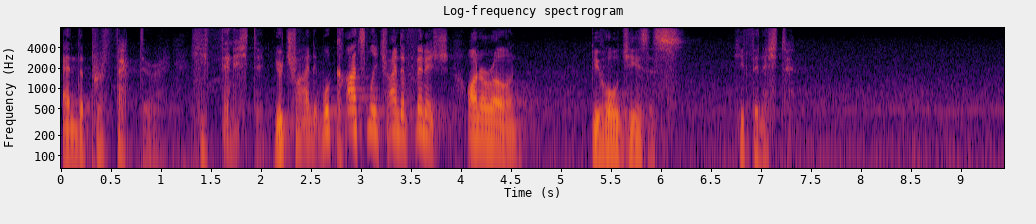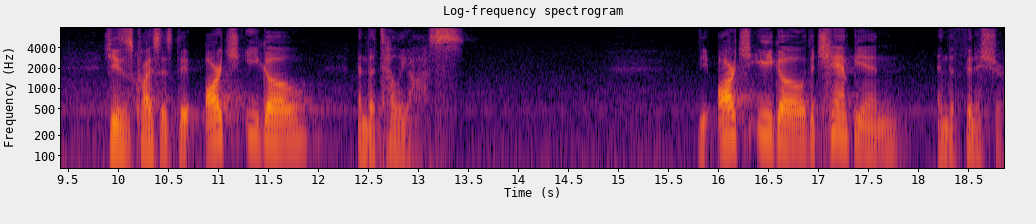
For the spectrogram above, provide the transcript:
and the perfecter. He finished it. You're trying to, we're constantly trying to finish on our own. Behold Jesus. He finished it. Jesus Christ is the arch ego and the teleos. The arch ego, the champion, and the finisher.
